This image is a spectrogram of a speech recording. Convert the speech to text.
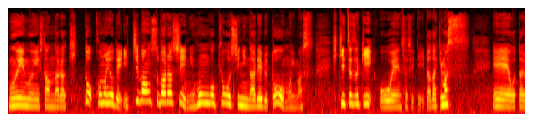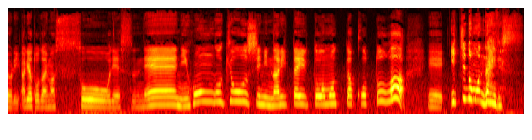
むいむいさんならきっとこの世で一番素晴らしい日本語教師になれると思います。引き続き応援させていただきます。えー、お便りありがとうございます。そうですね。日本語教師になりたいと思ったことは、えー、一度もないです。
